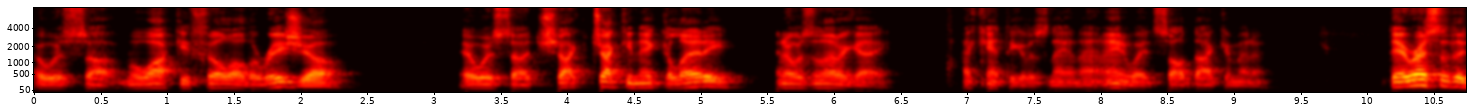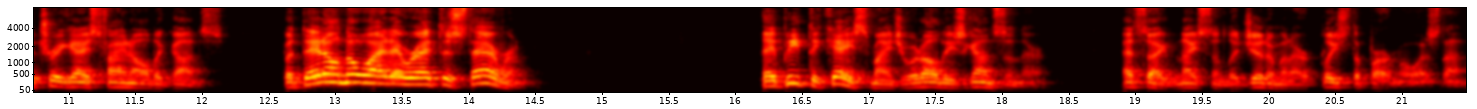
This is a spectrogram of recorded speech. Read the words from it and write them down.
It was uh, Milwaukee Phil Alderisio, it was uh, Chuck, Chucky Nicoletti, and it was another guy. I can't think of his name now. Anyway, it's all documented. They arrested the three guys, find all the guns. But they don't know why they were at this tavern. They beat the case, mind you, with all these guns in there. That's like nice and legitimate our police department was then.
